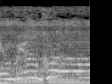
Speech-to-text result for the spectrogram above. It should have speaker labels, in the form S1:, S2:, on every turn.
S1: and we'll grow.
